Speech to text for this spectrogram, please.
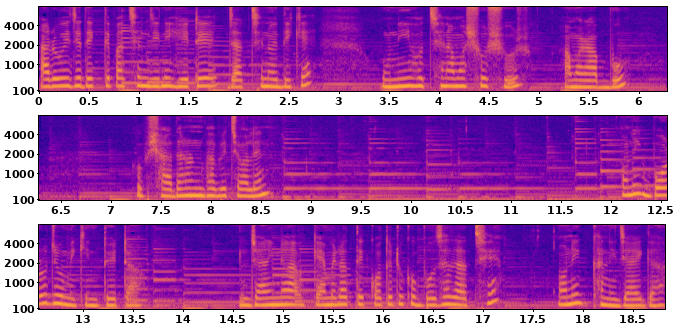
আর ওই যে দেখতে পাচ্ছেন যিনি হেঁটে যাচ্ছেন ওইদিকে উনি হচ্ছেন আমার শ্বশুর, আমার আব্বু। খুব সাধারণভাবে চলেন। অনেক বড় জমি কিন্তু এটা। জানি না ক্যামেরাতে কতটুকু বোঝা যাচ্ছে, অনেকখানি জায়গা।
